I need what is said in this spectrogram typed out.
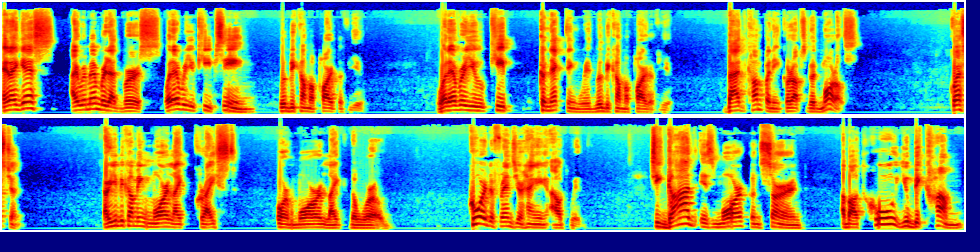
And I guess I remember that verse, whatever you keep seeing will become a part of you. Whatever you keep connecting with will become a part of you. Bad company corrupts good morals. Question. Are you becoming more like Christ or more like the world? Who are the friends you're hanging out with? See, God is more concerned about who you become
